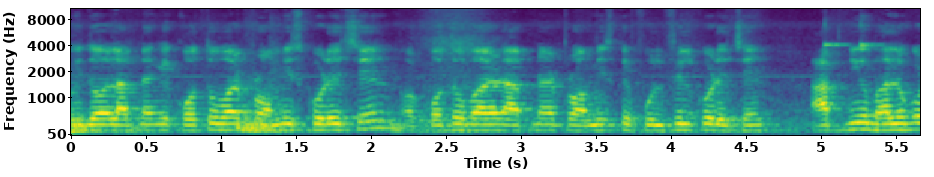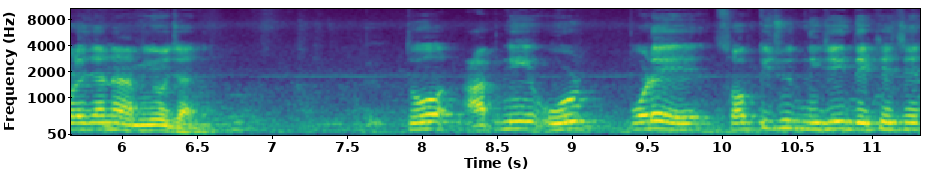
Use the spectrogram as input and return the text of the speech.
ওই দল আপনাকে কতবার প্রমিস করেছেন কতবার আপনার প্রমিসকে ফুলফিল করেছেন, আপনিও ভালো করে জানেন, আমিও জানি। তো আপনি ওর পরে সব কিছু নিজেই দেখেছেন,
